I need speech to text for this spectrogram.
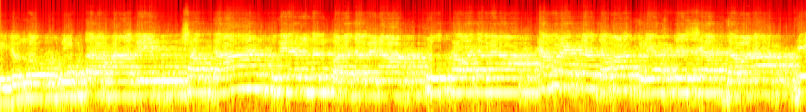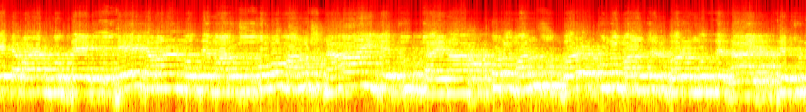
এই জন্য সাবধান তুমি করা যাবে না সুদ খাওয়া যাবে না। এমন একটা জামানা চলে আসছে শেষ জামানা। যে জামানার মধ্যে, যে জামানার মধ্যে মানুষ, কোন মানুষ নাই যে দুধ খায় না, কোনো মানুষ ঘরের, কোনো মানুষের ঘরের মধ্যে নাই যে সুদ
